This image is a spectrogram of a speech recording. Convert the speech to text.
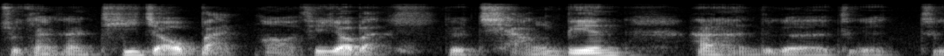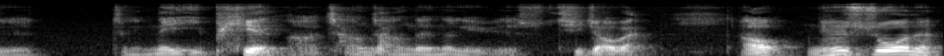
去看看踢脚板啊，踢脚板就墙边啊，这个这个这个这个那一片啊，长长的那个踢脚板。好，你会说呢？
